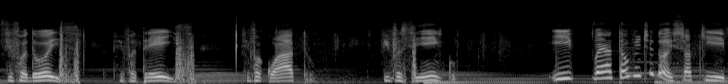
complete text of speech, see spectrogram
FIFA 2, FIFA 3, FIFA 4, FIFA 5 e vai até o 22, só que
